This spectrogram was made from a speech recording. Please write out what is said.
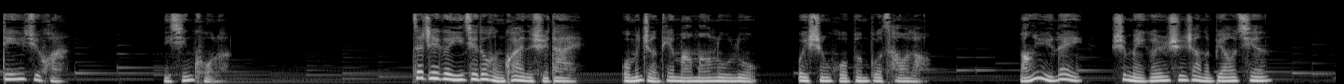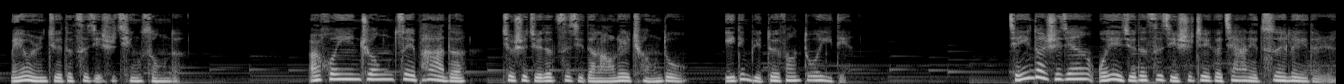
第一句话，你辛苦了。在这个一切都很快的时代，我们整天忙忙碌碌，为生活奔波操劳，忙与累是每个人身上的标签，没有人觉得自己是轻松的。而婚姻中最怕的就是觉得自己的劳累程度。一定比对方多一点。前一段时间，我也觉得自己是这个家里最累的人。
